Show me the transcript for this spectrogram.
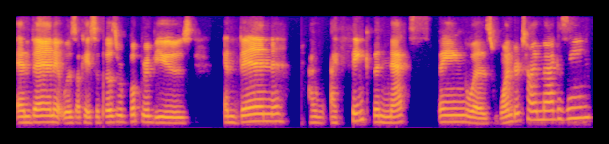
And then it was okay, so those were book reviews. And then I I think the next thing was Wonder Time magazine.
